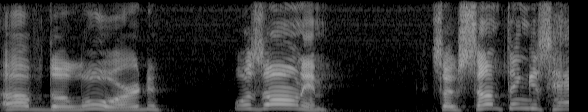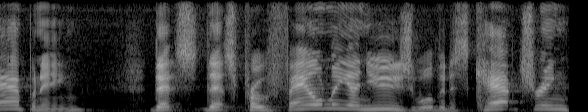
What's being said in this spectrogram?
of the Lord was on him. So something is happening that's, that's profoundly unusual, that is capturing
